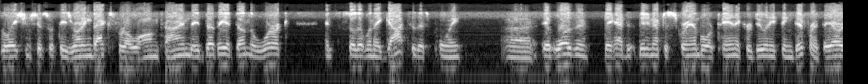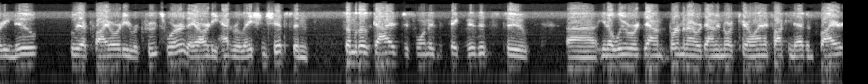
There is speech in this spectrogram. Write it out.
relationships with these running backs for a long time. They they had done the work, and so that when they got to this point, uh, it wasn't they had to, they didn't have to scramble or panic or do anything different. They already knew who their priority recruits were. They already had relationships, and some of those guys just wanted to take visits to. Uh, you know, we were down. Berman and I were down in North Carolina talking to Evan Pryor,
